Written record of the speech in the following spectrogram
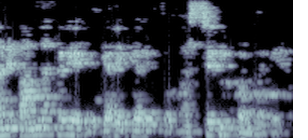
અને કામના કરે એટલે ક્યારેક ક્યારેક તો આશ્ચર્ય પણ લાગે.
